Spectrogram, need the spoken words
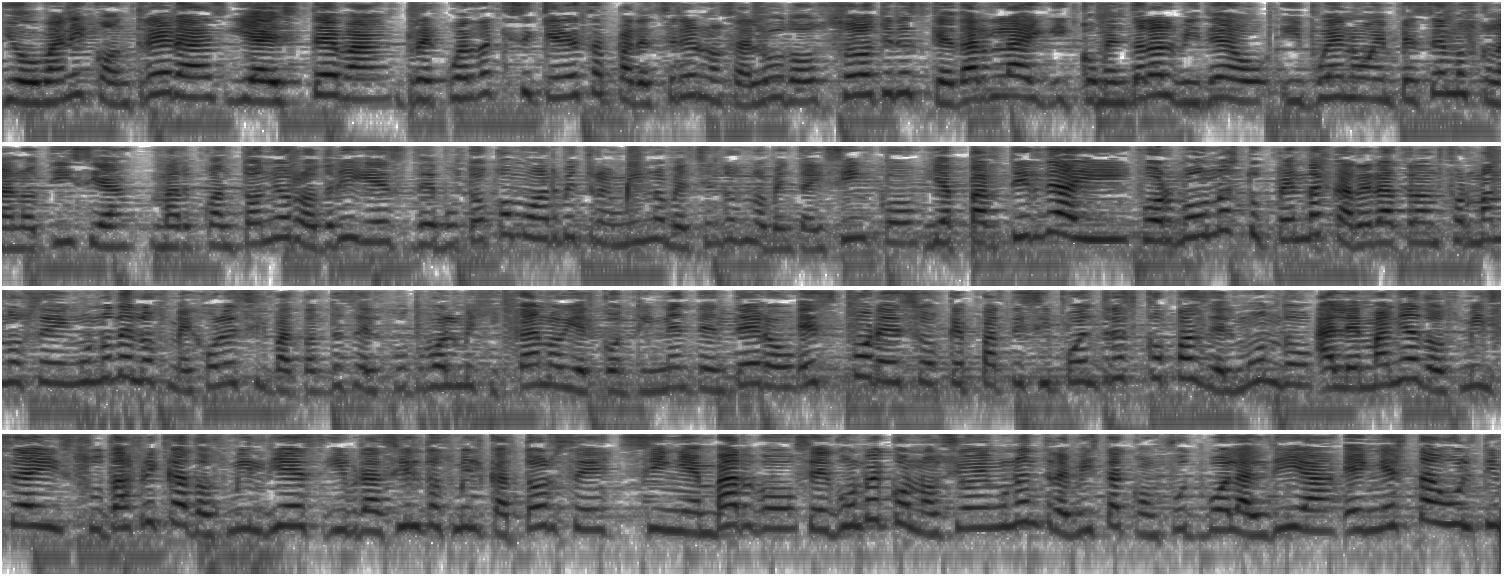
Giovanni Contreras y a Esteban. Recuerda que si quieres aparecer en los saludos, solo tienes que dar like y comentar al video. Y bueno, empecemos con la noticia. Marco Antonio Rodríguez debutó como árbitro en 1995 y a partir de ahí formó una estupenda carrera transformándose en uno de los mejores silbatantes del fútbol mexicano y el continente entero. Es por eso que participó en tres Copas del Mundo, Alemania 2006, Sudáfrica 2010 y Brasil 2014. Sin embargo, según reconoció en una entrevista con Fútbol al Día, en esta última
